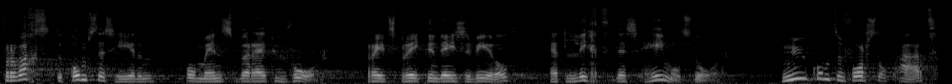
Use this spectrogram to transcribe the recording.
Verwacht de komst des Heren, o mens, bereid u voor. Reeds breekt in deze wereld het licht des hemels door. Nu komt de vorst op aard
